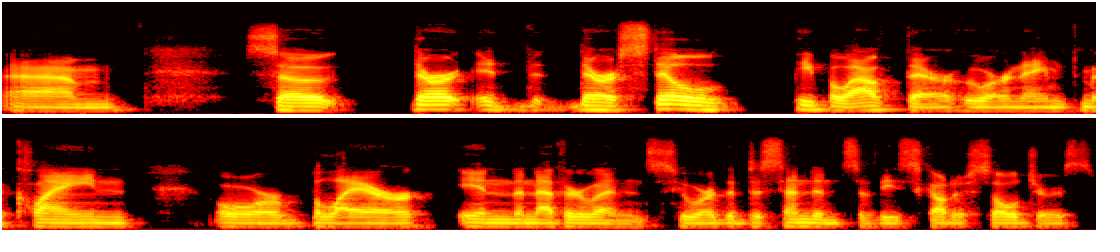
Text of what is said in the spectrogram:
Um, so there are it, there are still people out there who are named MacLean or Blair in the Netherlands who are the descendants of these Scottish soldiers.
